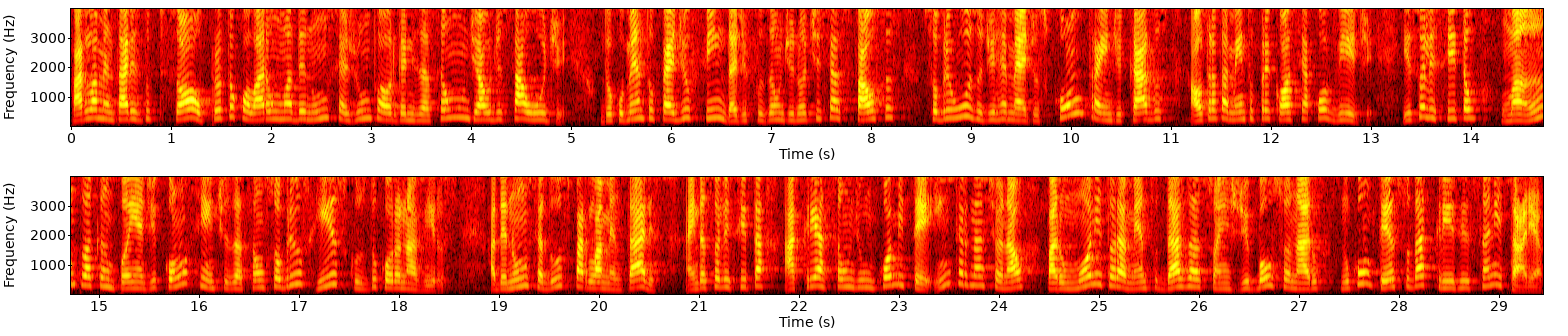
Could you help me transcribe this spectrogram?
parlamentares do PSOL protocolaram uma denúncia junto à Organização Mundial de Saúde. O documento pede o fim da difusão de notícias falsas sobre o uso de remédios contraindicados ao tratamento precoce à Covid e solicitam uma ampla campanha de conscientização sobre os riscos do coronavírus. A denúncia dos parlamentares ainda solicita a criação de um comitê internacional para o monitoramento das ações de Bolsonaro no contexto da crise sanitária.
